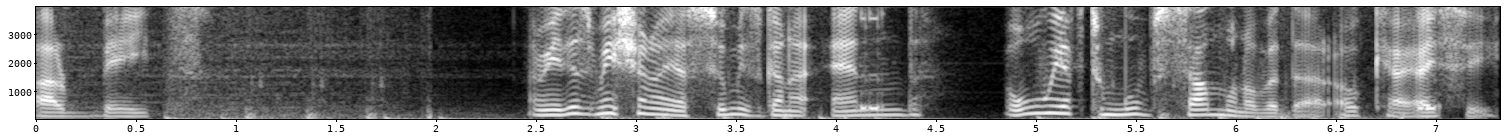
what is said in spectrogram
are bait. I mean, this mission I assume is gonna end... Oh, we have to move someone over there. Okay, I see.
